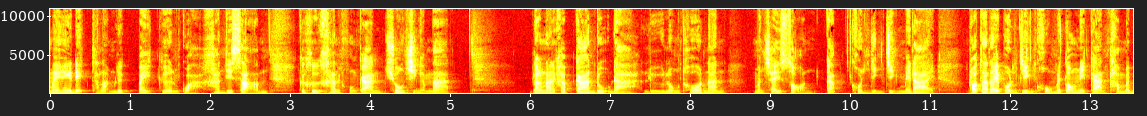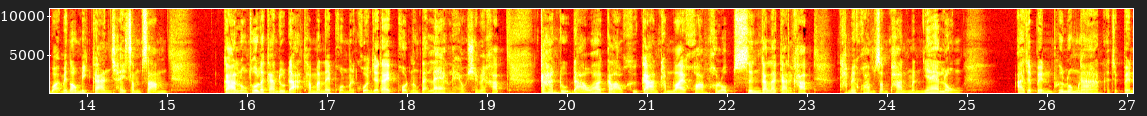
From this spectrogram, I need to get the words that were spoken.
ไม่ให้เด็กถลำลึกไปเกินกว่าขั้นที่ 3 ก็คือขั้นของการช่วงชิงอำนาจ ดังนั้นครับการดุด่าหรือลงโทษนั้นมันใช้สอนกับคนจริง ๆ ไม่ได้ เพราะถ้าได้ผลจริงคงไม่ต้องมีการทำบ่อยๆไม่ต้องมีการใช้ซ้ำๆการลงโทษและการดุด่าถ้ามันได้ผลมันควรจะได้ผลตั้งแต่แรกแล้วใช่ไหมครับ การดุด่าว่ากล่าวคือการทำลายความเคารพซึ่งกันและกันครับ ทำให้ความสัมพันธ์มันแย่ลง อาจจะเป็นเพื่อนร่วมงานอาจจะเป็น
